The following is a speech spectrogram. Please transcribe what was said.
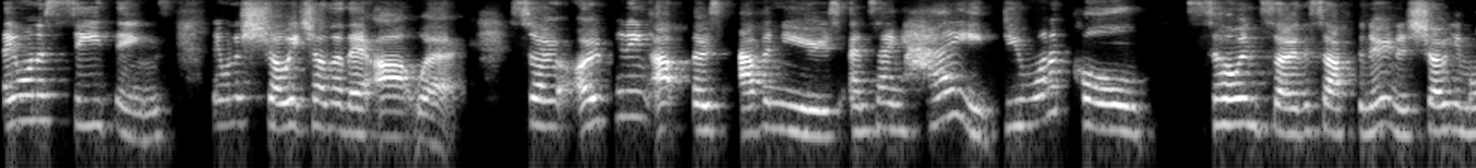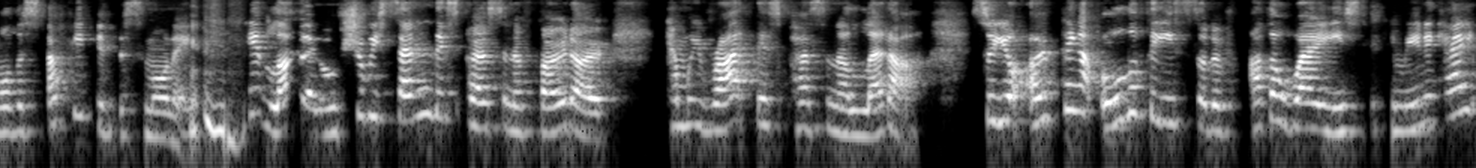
They want to see things. They want to show each other their artwork. So opening up those avenues and saying, hey, do you want to call so and so this afternoon and show him all the stuff you did this morning. He'd love it. Or should we send this person a photo? Can we write this person a letter? So you're opening up all of these sort of other ways to communicate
